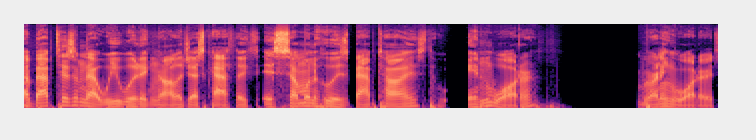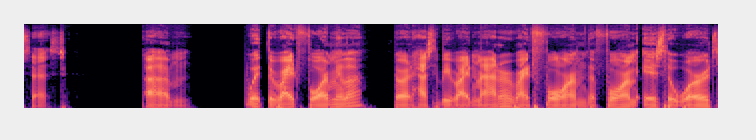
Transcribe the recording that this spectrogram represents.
A baptism that we would acknowledge as Catholics is someone who is baptized in water, running water, it says, um, with the right formula. So it has to be right matter, right form. The form is the words,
